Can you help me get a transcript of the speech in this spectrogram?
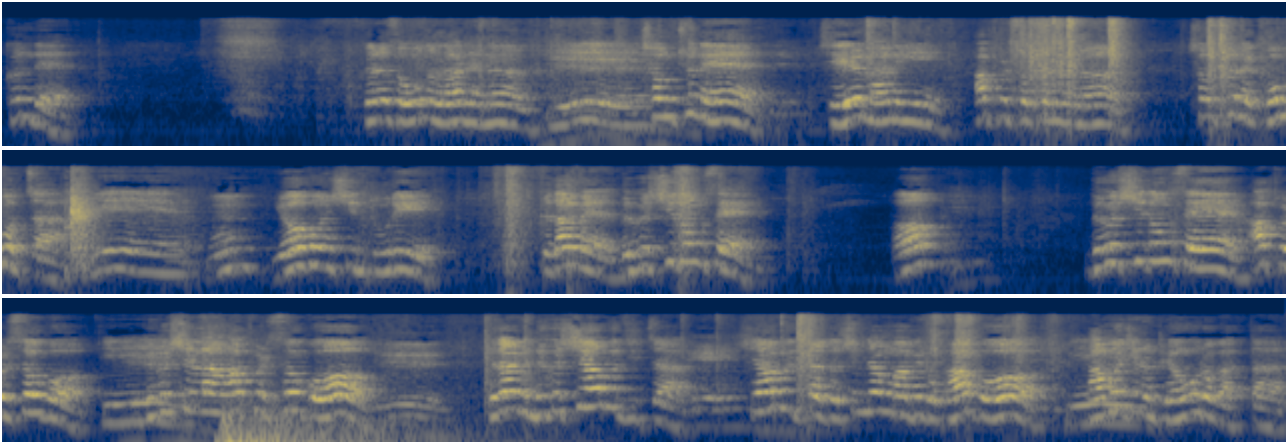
근데 그래서 오늘날에는 예. 청춘에 제일 많이 앞을 썼던 거는 청춘의 고모자 예. 응? 여혼신 둘이 그 다음에 너그 시동생 어? 너그 시동생 앞을 서고 예. 너그 신랑 앞을 서고 예. 그 다음에 너그 시아버지 자 예. 시아버지 자도 심장마비로 가고 예. 나머지는 병으로 갔다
